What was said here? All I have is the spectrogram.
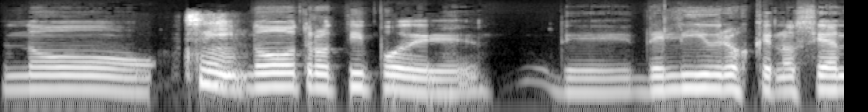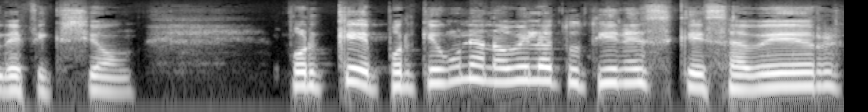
No, Sí, no otro tipo de, de- de libros que no sean de ficción. ¿Por qué? Porque una novela tú tienes que saber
